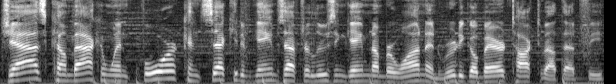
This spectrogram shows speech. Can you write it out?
Jazz come back and win four consecutive games after losing game number one, and Rudy Gobert talked about that feat.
